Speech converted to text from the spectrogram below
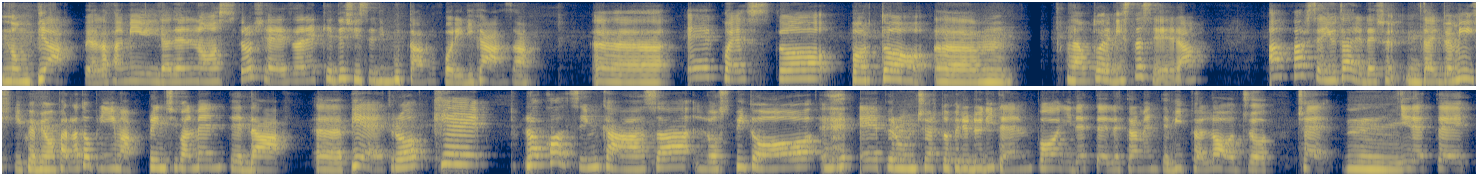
non piacque alla famiglia del nostro Cesare che decise di buttarlo fuori di casa. Uh, e questo portò um, l'autore di stasera a farsi aiutare dai, dai, due amici di cui abbiamo parlato prima, principalmente da uh, Pietro, che lo accolse in casa, lo ospitò e, e, per un certo periodo di tempo gli dette letteralmente vitto alloggio, cioè mh, mm, gli dette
